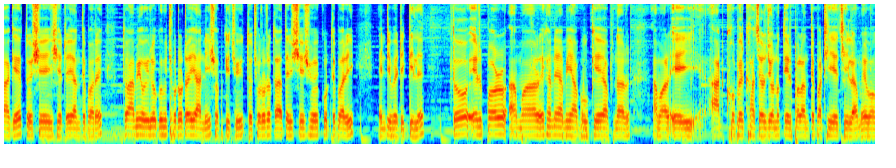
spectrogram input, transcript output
লাগে, তো সেই সেটাই আনতে পারে। তো আমি ওই রকমই ছোটোটাই আনি সব কিছুই তো ছোটোটা তাড়াতাড়ি শেষ হয়ে করতে পারি অ্যান্টিবায়োটিক দিলে। তো এরপর আমার এখানে আমি আবুকে আপনার, আমার এই আট খোপের খাঁচার জন্য তেরপাল আনতে পাঠিয়েছিলাম এবং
